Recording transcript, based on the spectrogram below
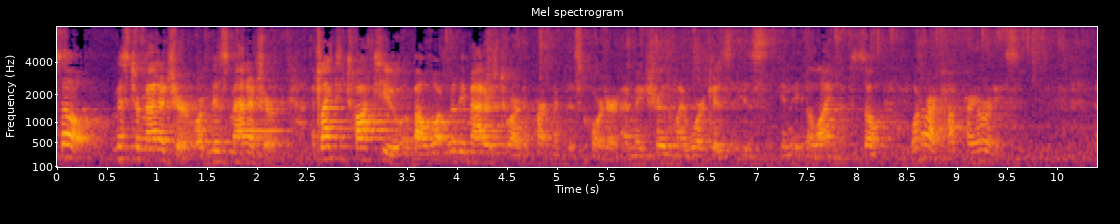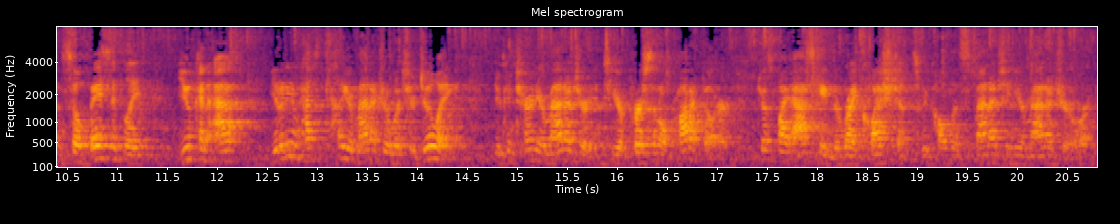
So, Mr. Manager or Ms. Manager, I'd like to talk to you about what really matters to our department this quarter and make sure that my work is, is in, in alignment. So, what are our top priorities? And so basically, you can ask, you don't even have to tell your manager what you're doing. You can turn your manager into your personal product owner just by asking the right questions. We call this managing your manager, or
